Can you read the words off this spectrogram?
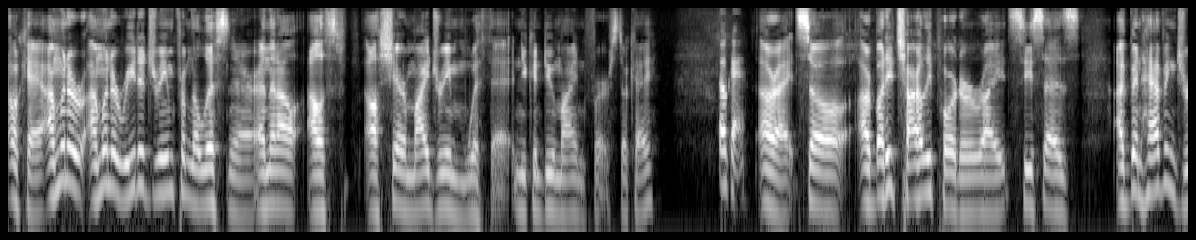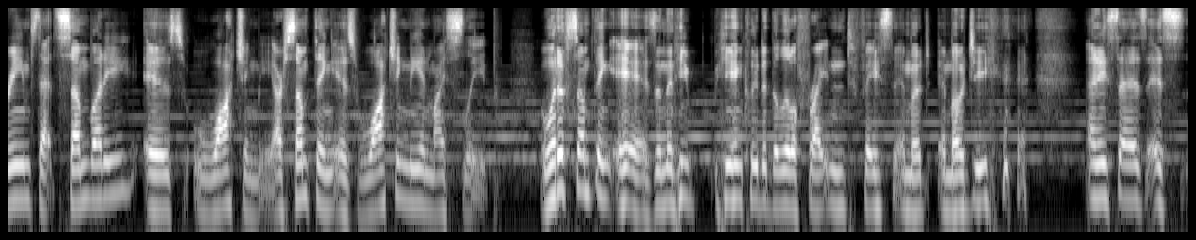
okay. I'm gonna I'm gonna read a dream from the listener, and then I'll I'll I'll share my dream with it, and you can do mine first. Okay. Okay. All right. So our buddy Charlie Porter writes. He says, "I've been having dreams that somebody is watching me, or something is watching me in my sleep. What if something is?" And then he he included the little frightened face emo- emoji, and he says, "It's."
